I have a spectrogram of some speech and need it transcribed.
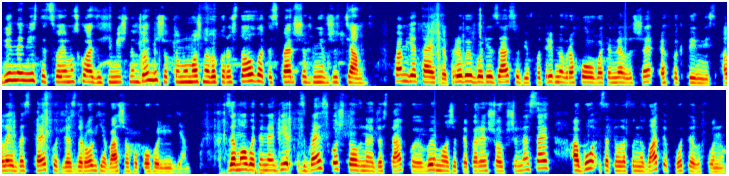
Він не містить в своєму складі хімічних домішок, тому можна використовувати з перших днів життя. Пам'ятайте, при виборі засобів потрібно враховувати не лише ефективність, але й безпеку для здоров'я вашого поголів'я. Замовити набір з безкоштовною доставкою ви можете, перейшовши на сайт або зателефонувати по телефону.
